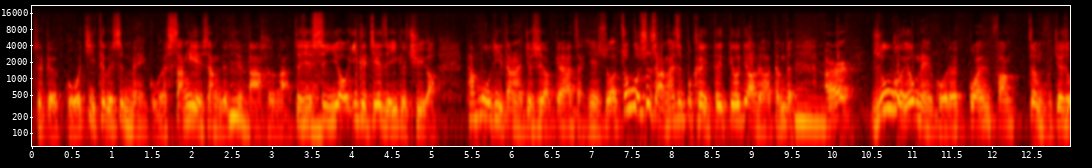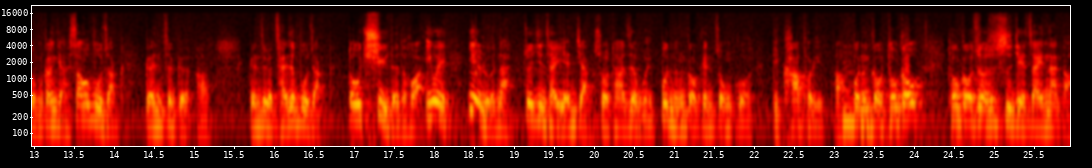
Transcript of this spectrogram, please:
这个国际，特别是美国商业上的这些大亨啊，这些 CEO 一个接着一个去啊，他目的当然就是要给他展现说，中国市场还是不可以丢丢掉的哈，等等。而如果有美国的官方政府，就是我们刚刚讲商务部长跟这个啊，跟这个财政部长。都去了的话，因为叶伦呐最近才演讲说，他认为不能够跟中国 decoupling 啊，不能够脱钩，脱钩之后是世界灾难啊。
